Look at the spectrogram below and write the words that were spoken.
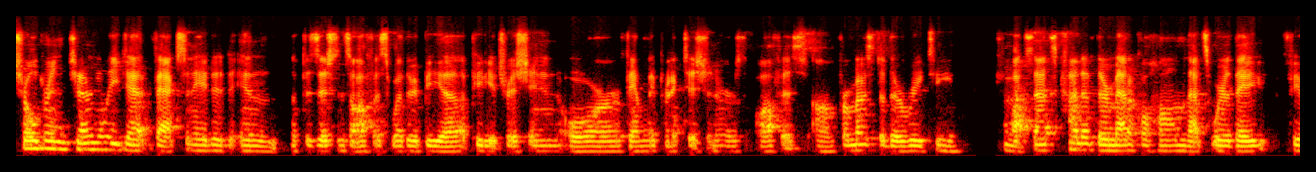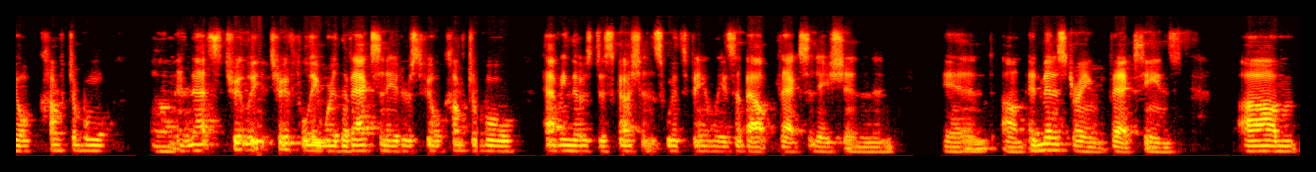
children generally get vaccinated in the physician's office, whether it be a pediatrician or family practitioner's office um, for most of their routine shots. That's kind of their medical home. That's where they feel comfortable. Um, and that's truly, truthfully, where the vaccinators feel comfortable having those discussions with families about vaccination and, and um, administering vaccines. Um,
